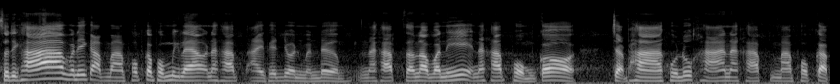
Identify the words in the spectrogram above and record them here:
สวัสดีครับ วันนี้กลับมาพบกับผมอีกแล้วนะครับไอเพชรยนต์เหมือนเดิมนะครับสำหรับวันนี้นะครับผมก็จะพาคุณลูกค้านะครับมาพบกับ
